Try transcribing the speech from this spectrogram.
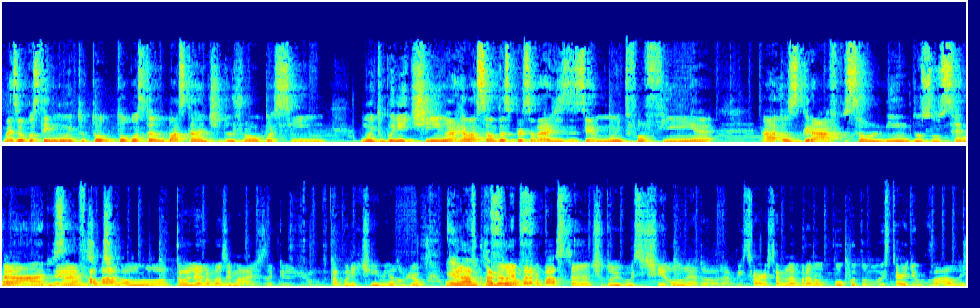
Mas eu gostei muito, tô, tô gostando bastante do jogo, assim. Muito bonitinho, a relação das personagens assim, é muito fofinha. Ah, os gráficos são lindos, os cenários. É, ai, falar, gente, eu- o- tô olhando umas imagens aqui do jogo. Tá bonitinho mesmo o jogo. O É gráfico tá me fofo. lembrando bastante do o estilo, né, do, da Pixar, tá me lembrando um pouco do Stardew Valley.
